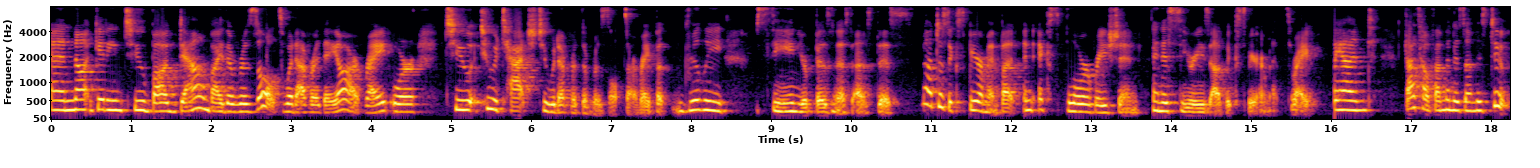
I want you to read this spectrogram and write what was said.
and not getting too bogged down by the results whatever they are, right? Or too too attached to whatever the results are, right? But really seeing your business as this not just experiment, but an exploration and a series of experiments, right? And that's how feminism is too.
